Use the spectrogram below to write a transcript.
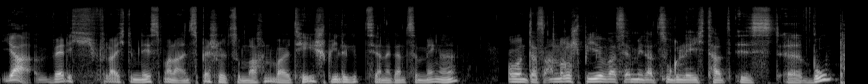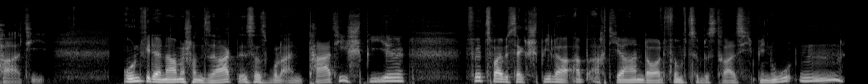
Ja, werde ich vielleicht demnächst mal ein Special zu machen, weil T-Spiele gibt es ja eine ganze Menge. Und das andere Spiel, was er mir dazu gelegt hat, ist äh, Boom Party. Und wie der Name schon sagt, ist das wohl ein Partyspiel. Für zwei bis sechs Spieler ab acht Jahren dauert 15 bis 30 Minuten.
